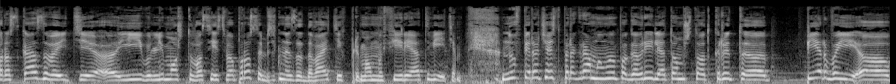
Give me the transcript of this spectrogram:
э, рассказывайте, э, или, может, у вас есть вопросы, обязательно задавайте их в прямом эфире и ответим. Ну, в первой части программы мы поговорили о том, том, что открыт э, первый э,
